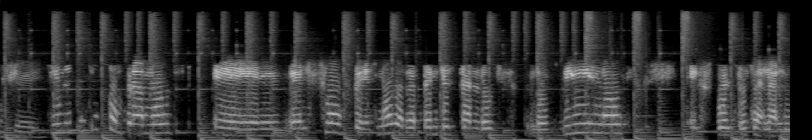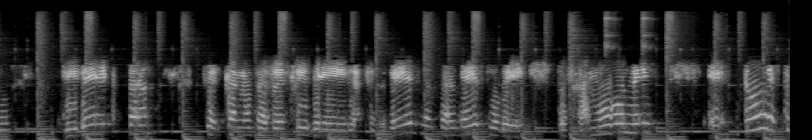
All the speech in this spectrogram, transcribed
Okay. Si nosotros compramos en el súper, ¿no? De repente están los, los vinos expuestos a la luz directa, cercanos al refri de las cervezas, tal vez, o de los jamones. Eh, todo esto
